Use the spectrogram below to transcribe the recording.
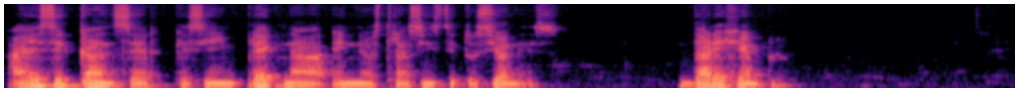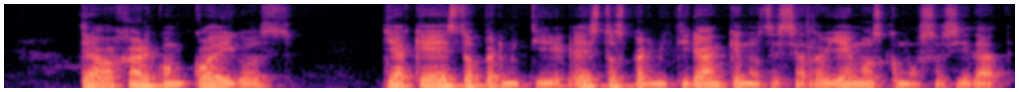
a ese cáncer que se impregna en nuestras instituciones. Dar ejemplo. Trabajar con códigos, ya que esto permitir, estos permitirán que nos desarrollemos como sociedad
